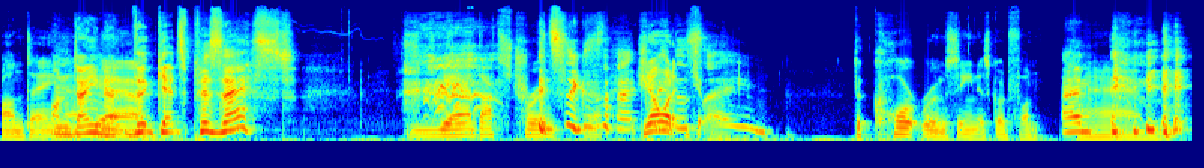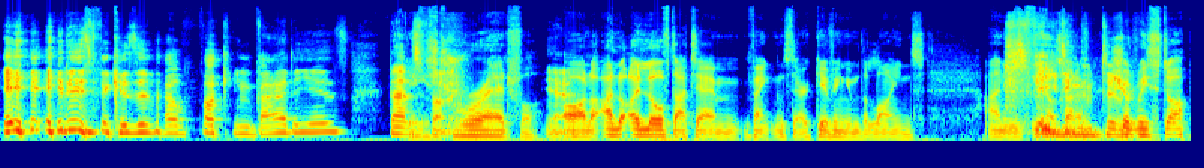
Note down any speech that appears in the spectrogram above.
On Dana. on Dana Yeah, that gets possessed. Yeah that's true. It's exactly Do you know what- the same. The courtroom scene is good fun. Um, Um, it, it is because of how fucking bad he is. That's He's funny. dreadful. Yeah. Oh, I, I love that um, Venkman's there giving him the lines, and he's you know, kind of, to should we stop?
